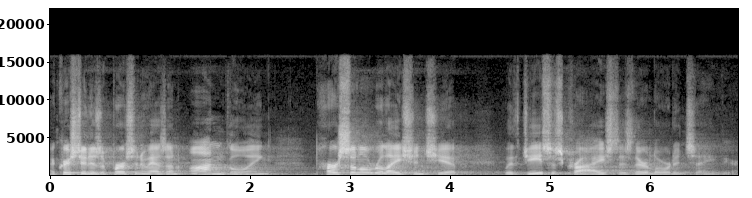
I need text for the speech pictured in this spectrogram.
A Christian is a person who has an ongoing personal relationship with Jesus Christ as their Lord and Savior.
